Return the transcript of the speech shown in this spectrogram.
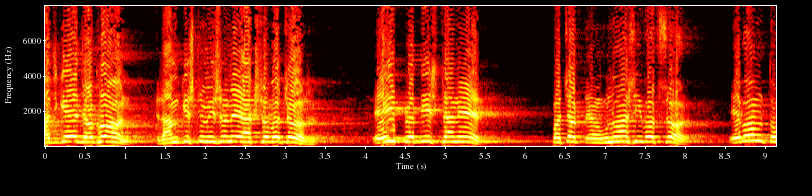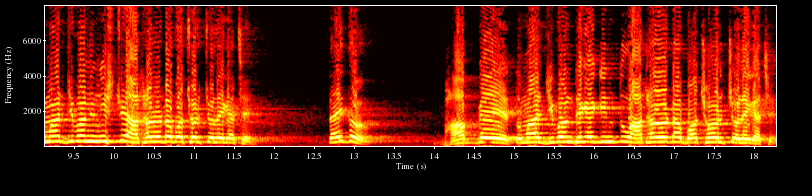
আজকে যখন রামকৃষ্ণ মিশনের একশো বছর। এই প্রতিষ্ঠানের পঁচাত্তর উনআশি বৎসর। এবং তোমার জীবনে নিশ্চয়ই আঠারোটা বছর চলে গেছে। তাই তো? ভাববে, তোমার জীবন থেকে কিন্তু আঠারোটা বছর চলে গেছে।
